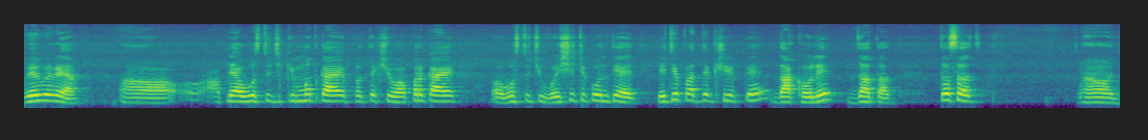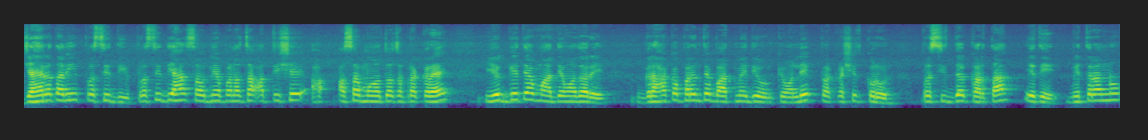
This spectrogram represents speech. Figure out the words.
वेगवेगळ्या आपल्या वस्तूची किंमत काय प्रत्यक्ष वापर काय वस्तूची वैशिष्ट्ये कोणती आहेत याचे प्रात्यक्षिके दाखवले जातात. तसंच जाहिरात आणि प्रसिद्धी. प्रसिद्धी हा संज्ञापनाचा अतिशय हा- असा महत्त्वाचा प्रकार आहे. योग्य त्या माध्यमाद्वारे ग्राहकापर्यंत बातम्या देऊन किंवा लेख प्रकाशित करून प्रसिद्ध करता येते. मित्रांनो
